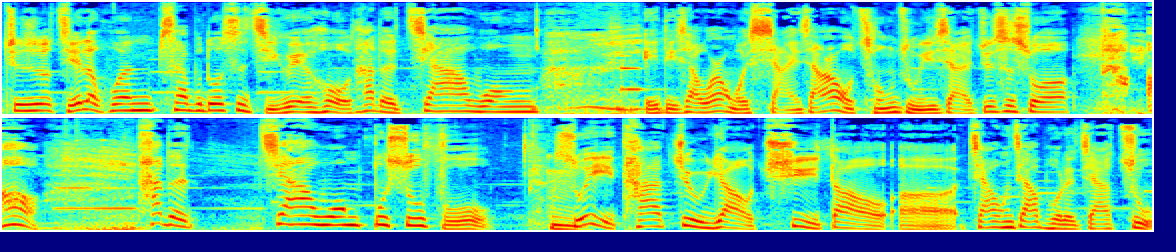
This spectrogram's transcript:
就是说结了婚，差不多是几个月后，她的家翁，诶，等一下，我让我想一下，让我重组一下，就是说，哦，她的家翁不舒服。所以她就要去到呃家翁家婆的家住，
